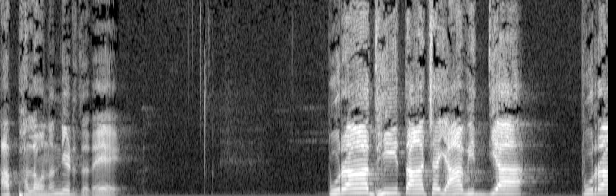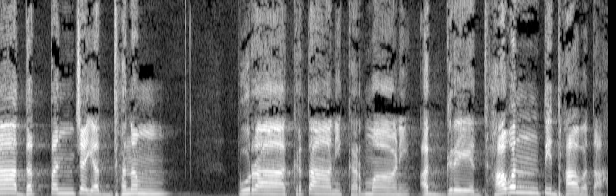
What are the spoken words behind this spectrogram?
ಆ ಫಲವನ್ನು ನೀಡ್ತದೆ ಪುರಾಧೀತಾಚ ಯಾ ವಿದ್ಯಾ, ಪುರಾ ದತ್ತಂಚ ಯದ್ಧನಂ, ಪುರಾ ಕೃತಾನಿ ಕರ್ಮಾಣಿ ಅಗ್ರೇ ಧಾವಂತಿ ಧಾವತಃ.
